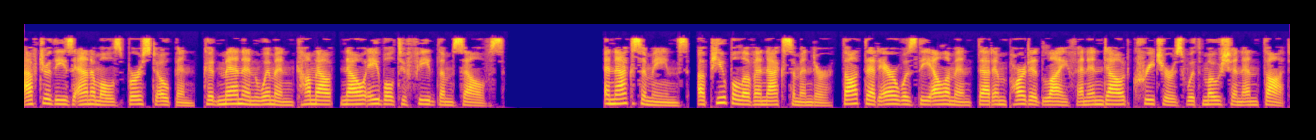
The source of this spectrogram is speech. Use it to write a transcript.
after these animals burst open, could men and women come out, now able to feed themselves. Anaximenes, a pupil of Anaximander, thought that air was the element that imparted life and endowed creatures with motion and thought.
